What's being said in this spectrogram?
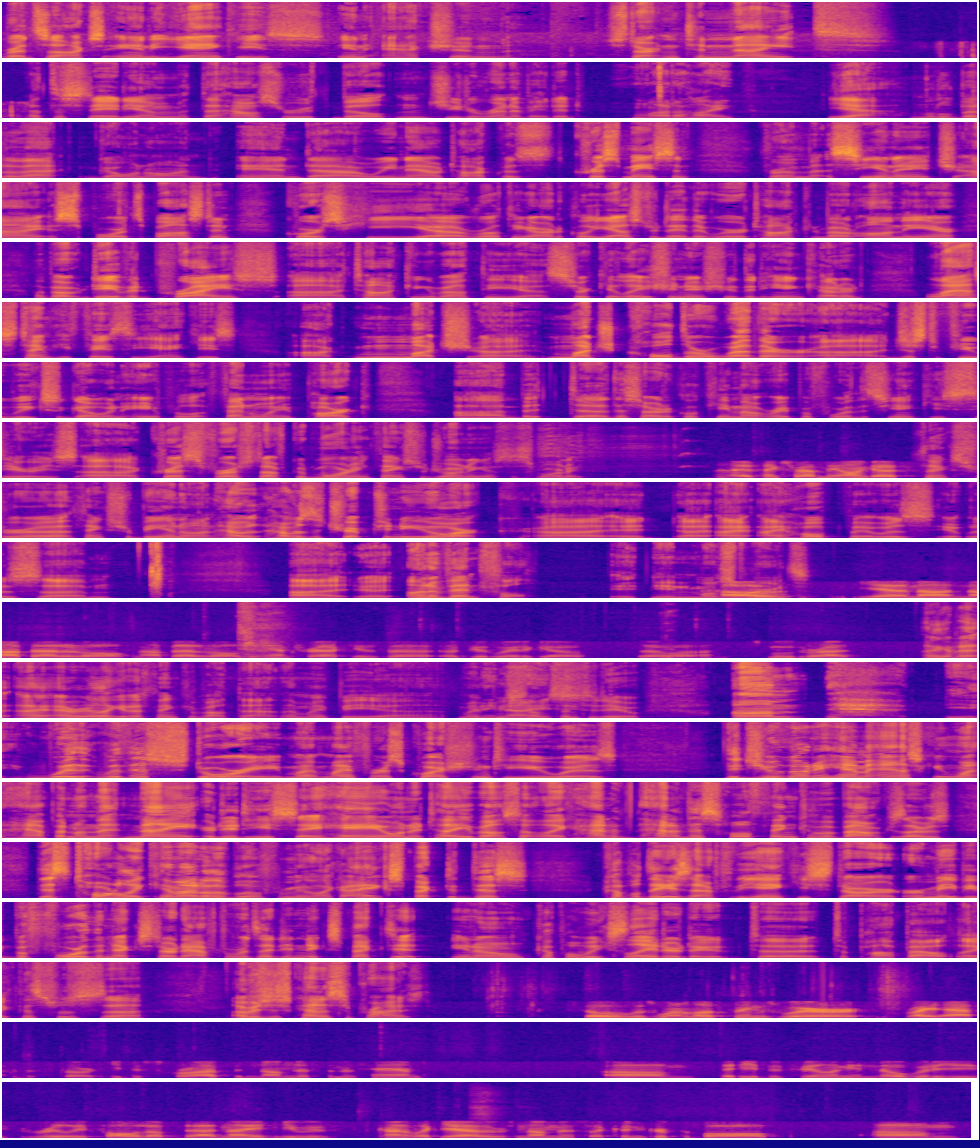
Red Sox and Yankees in action starting tonight at the stadium at the house Ruth built and Jeter renovated. A lot of hype. Yeah, a little bit of that going on. And uh, we now talk with Chris Mason from CNHI Sports Boston. Of course, he uh, wrote the article yesterday that we were talking about on the air about David Price uh, talking about the uh, circulation issue that he encountered last time he faced the Yankees. Uh, much uh, much colder weather just a few weeks ago in April at Fenway Park. but this article came out right before this Yankees series. Chris, first off, good morning. Thanks for joining us this morning. Hey, thanks for having me on, guys. Thanks for uh, thanks for being on. How how was the trip to New York? Uh, it, uh, I I hope it was it was um, uh, uneventful in most oh, words. Yeah, not not bad at all. Not bad at all. The Amtrak is a, a good way to go. So uh, smooth ride. I gotta I, I really gotta think about that. That might be uh, might Pretty be nice. something to do. Um, with with this story, my my first question to you is did you go to him asking what happened on that night, or did he say, "Hey, I want to tell you about something"? Like, how did how did this whole thing come about? Because I was this totally came out of the blue for me. Like, I expected this a couple days after the Yankees start, or maybe before the next start afterwards. I didn't expect it, you know, a couple weeks later to to to pop out. Like, this was, uh, I was just kind of surprised. So it was one of those things where right after the start, he described the numbness in his hand um, that he'd been feeling, and nobody really followed up that night. He was kind of like, "Yeah, there was numbness. I couldn't grip the ball." Um,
